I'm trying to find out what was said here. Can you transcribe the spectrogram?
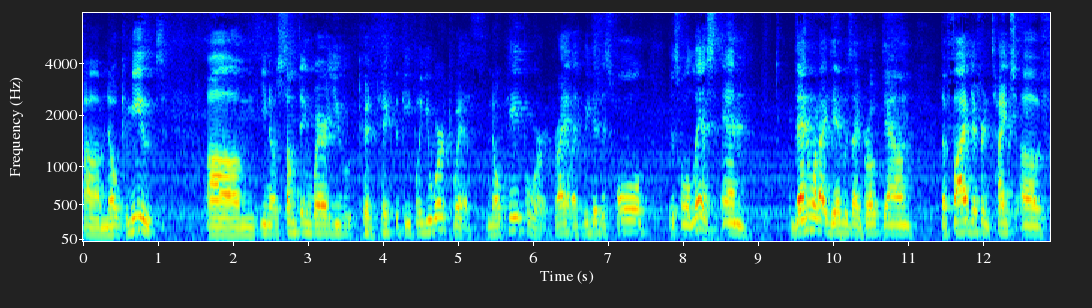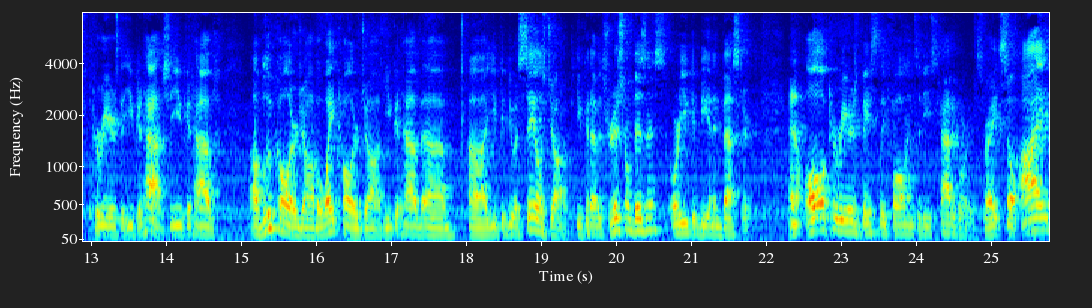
um, no commute, um, you know, something where you could pick the people you worked with, no paperwork, right? Like we did this whole this whole list, and then what I did was I broke down the five different types of careers that you could have. So you could have a blue collar job, a white collar job. You could have, uh, uh, you could do a sales job. You could have a traditional business, or you could be an investor. And all careers basically fall into these categories, right? So I,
